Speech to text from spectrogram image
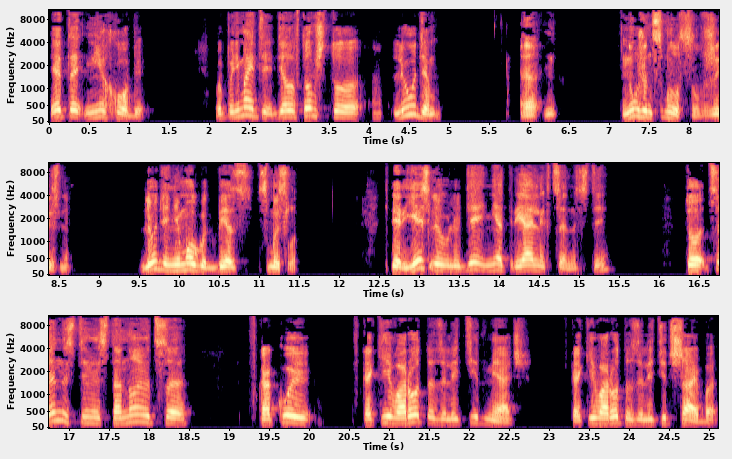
это не хобби. Вы понимаете, дело в том, что людям э, нужен смысл в жизни. Люди не могут без смысла. Теперь, если у людей нет реальных ценностей, то ценностями становятся в, какой, в какие ворота залетит мяч, в какие ворота залетит шайба,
